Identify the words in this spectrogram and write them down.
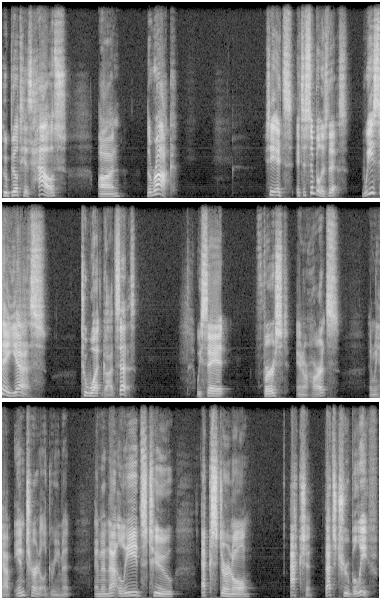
who built his house on the rock. See, it's, it's as simple as this we say yes to what God says. We say it first in our hearts, and we have internal agreement, and then that leads to external action. That's true belief.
